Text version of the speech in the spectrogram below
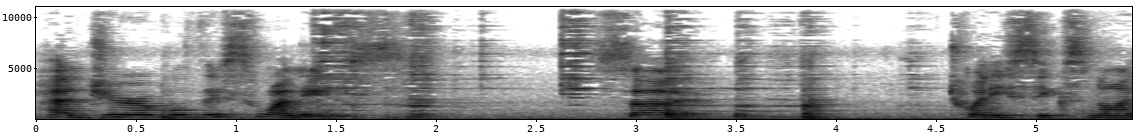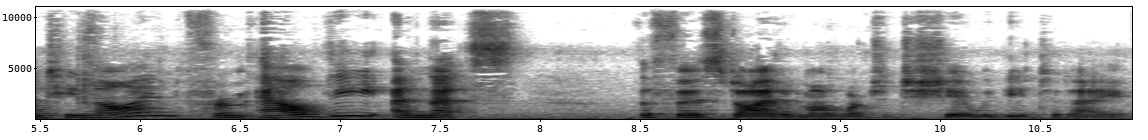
how durable this one is. So, $26.99 from Aldi, and that's the first item I wanted to share with you today.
